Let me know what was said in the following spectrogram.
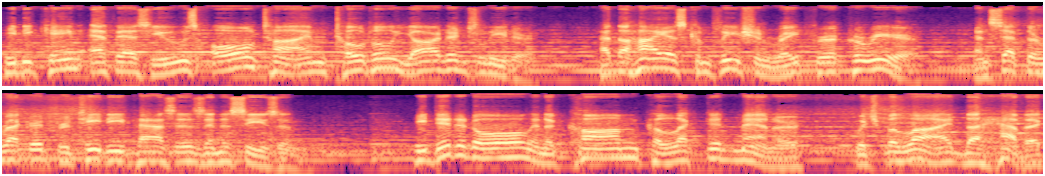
he became FSU's all-time total yardage leader, had the highest completion rate for a career, and set the record for TD passes in a season. He did it all in a calm, collected manner, which belied the havoc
